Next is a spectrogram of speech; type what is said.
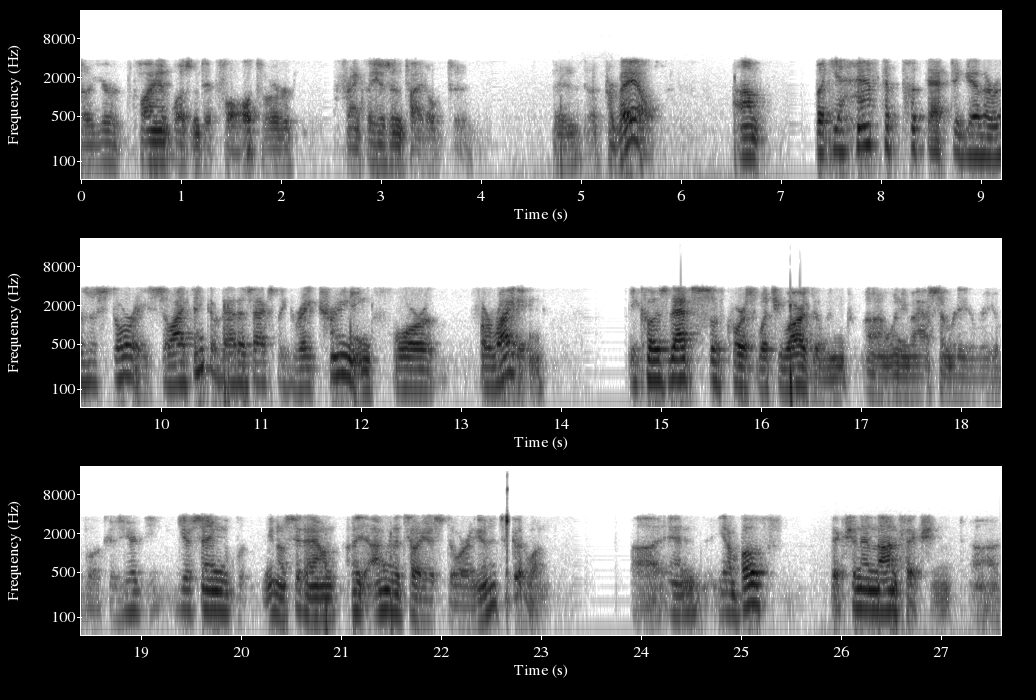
so your client wasn't at fault or, frankly, is entitled to uh, prevail. Um, but you have to put that together as a story. So I think of that as actually great training for for writing, because that's of course what you are doing uh, when you ask somebody to read a book. Because you're you're saying, you know, sit down. I, am going to tell you a story, and it's a good one. Uh, and you know, both fiction and nonfiction. Uh,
